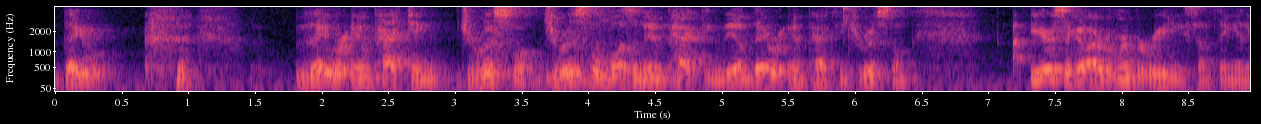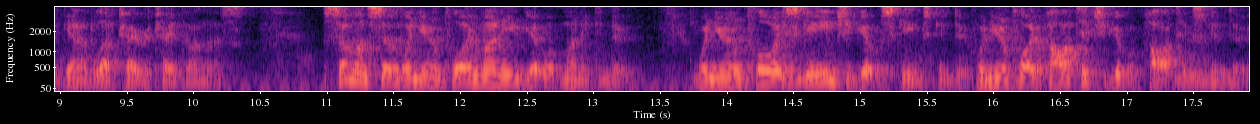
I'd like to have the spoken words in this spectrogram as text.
they they were impacting Jerusalem. Jerusalem wasn't impacting them; they were impacting Jerusalem. Years ago, I remember reading something, and again, I'd love to have your take on this. Someone said, "When you employ money, you get what money can do. When you employ schemes, you get what schemes can do. When you employ politics, you get what politics can do.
